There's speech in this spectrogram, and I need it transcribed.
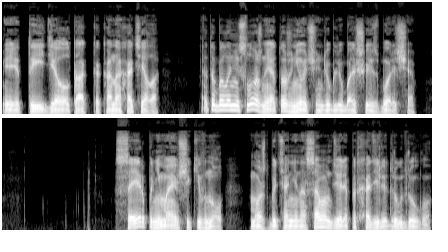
И ты делал так, как она хотела. Это было несложно, я тоже не очень люблю большие сборища. Сейр, понимающе кивнул. Может быть, они на самом деле подходили друг другу.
